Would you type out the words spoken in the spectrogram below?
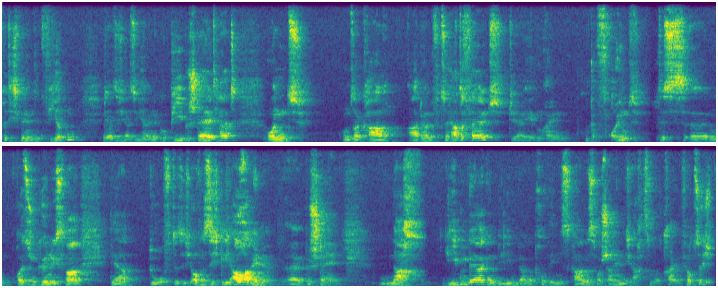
Friedrich Wilhelm IV., der sich also hier eine Kopie bestellt hat. Und unser Karl Adolf zu Hertefeld, der eben ein guter Freund des äh, preußischen Königs war, der durfte sich offensichtlich auch eine äh, bestellen. Nach Liebenberg, in die Liebenberger Provinz, kam es wahrscheinlich 1843.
